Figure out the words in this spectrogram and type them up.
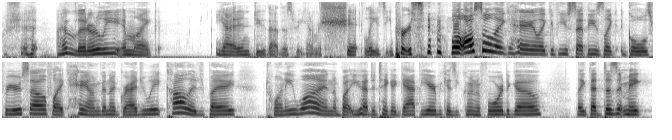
Oh shit. I literally am like, yeah, I didn't do that this weekend. I'm a shit lazy person. Well, also like, hey, like if you set these like goals for yourself, like, hey, I'm gonna graduate college by 21, but you had to take a gap year because you couldn't afford to go. Like that doesn't make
